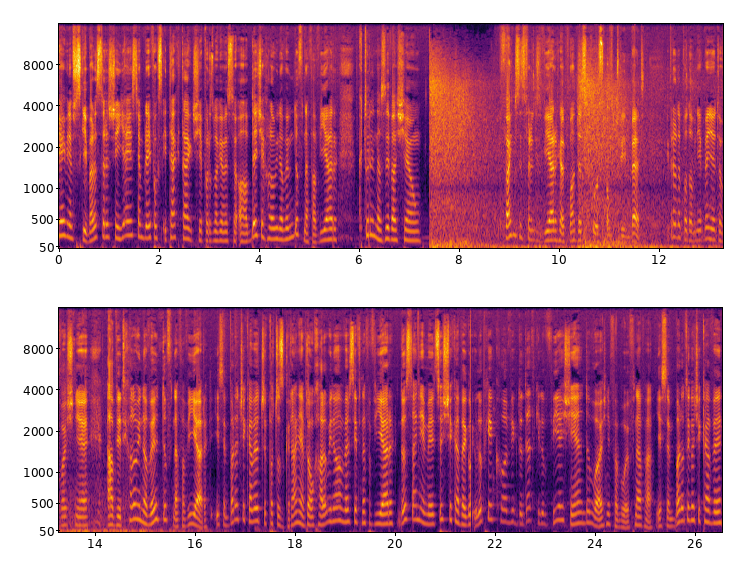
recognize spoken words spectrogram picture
Hej, witam wszystkich bardzo serdecznie, ja jestem Blayfox i tak, tak, dzisiaj porozmawiamy sobie o update'cie halloweenowym do FNAF VR, który nazywa się... Five Nights Freddy's VR Help Wanted Curse of Dream Bed. I prawdopodobnie będzie to właśnie update halloweenowy do FNAF VR. Jestem bardzo ciekawy, czy podczas grania w tą halloweenową wersję FNAF VR dostaniemy coś ciekawego lub jakiekolwiek dodatki lub wyjaśnienia do właśnie fabuły FNAFa. Jestem bardzo tego ciekawy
